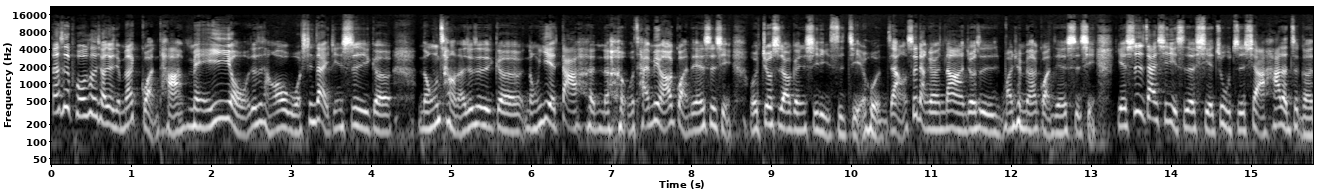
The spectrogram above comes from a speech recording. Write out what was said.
但是波特小姐有没有在管她？没有，就是想说，我现在已经是一个农场的，就是一个农业大亨了，我才没有要管这些事情，我就是要跟西里斯结婚这样。所以两个人当然就是完全没有在管这些事情，也是在西里斯的协助之下，他的这个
